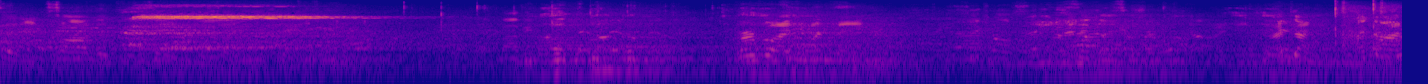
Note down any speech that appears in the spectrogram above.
said he saw that. I've done. I've gone.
